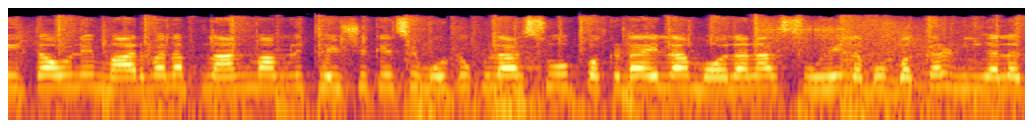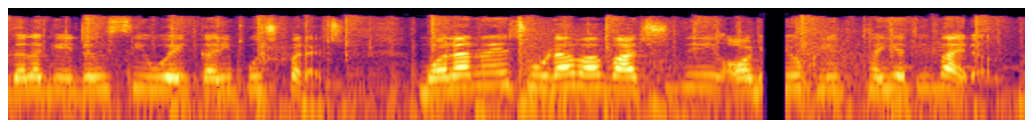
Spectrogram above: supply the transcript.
નેતાઓને મારવાના પ્લાન મામલે થઈ શકે છે મોટો ખુલાસો. પકડાયેલા મૌલાના સોહેલ અબુબકરની અલગ અલગ એજન્સીઓએ કરી પૂછપરછ. મૌલાનાને છોડાવવા વાતચીતની ઓડિયો ક્લિપ થઈ હતી વાયરલ.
